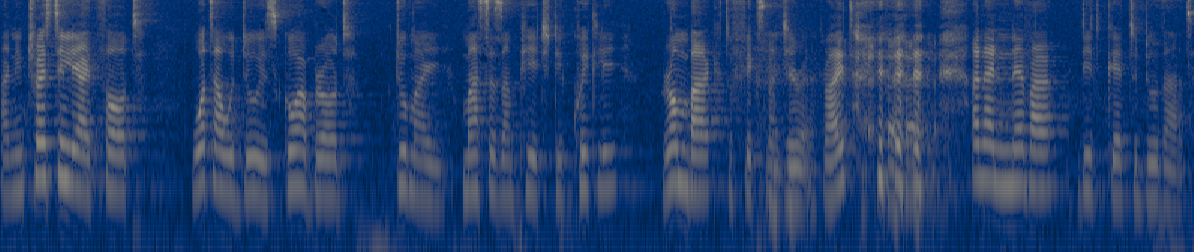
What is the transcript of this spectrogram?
And interestingly i thought what i would do is go abroad do my masters and phd quickly run back to fix nigeria right? And i never did get to do that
